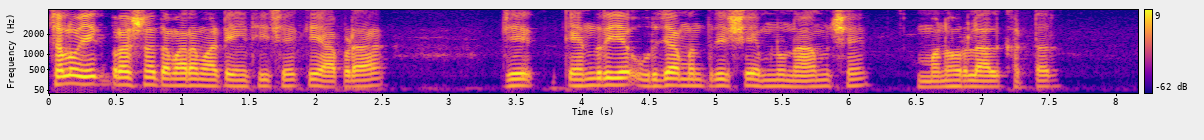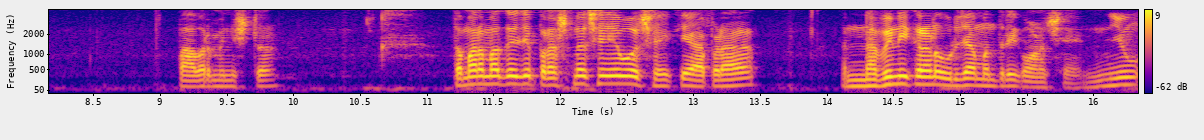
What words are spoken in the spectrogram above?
ચલો એક પ્રશ્ન તમારા માટે અહીંથી છે કે આપણા જે કેન્દ્રીય ઊર્જા મંત્રી છે, એમનું નામ છે મનોહરલાલ ખટ્ટર, પાવર મિનિસ્ટર. તમારા માટે જે પ્રશ્ન છે એવો છે કે આપણા નવીનીકરણ ઊર્જા મંત્રી કોણ છે? New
